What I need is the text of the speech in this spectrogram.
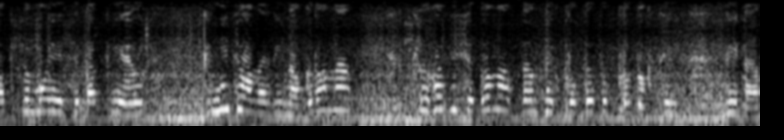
otrzymuje się takie już zgniecione winogrona, przechodzi się do następnych procesów produkcji wina.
